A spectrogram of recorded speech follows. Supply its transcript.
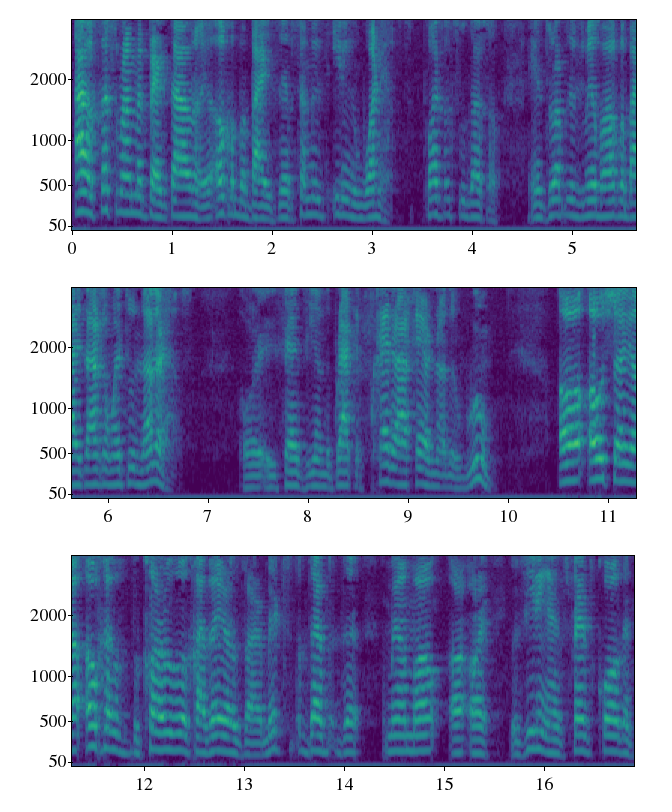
B'bayis. If somebody's eating in one house, plus and interrupted his meal by ochel and went to another house, or he says here in the brackets cheder acher, another room. The the or he was eating and his friends called him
